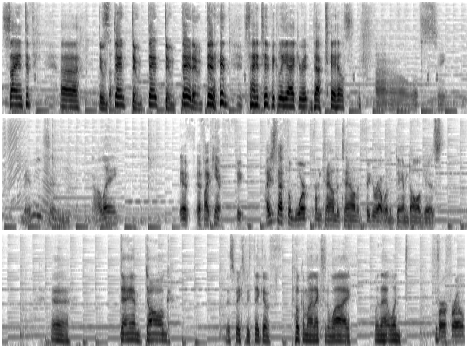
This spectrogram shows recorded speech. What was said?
scientific. Uh, So- dun, dun, dun, dun, dun, dun, dun, scientifically accurate Ducktales. uh, let's see. Maybe it's in Nale. If if I can't, I just have to warp from town to town and figure out where the damn dog is. Uh, damn dog. This makes me think of Pokemon X and Y when that one. Furfrou.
